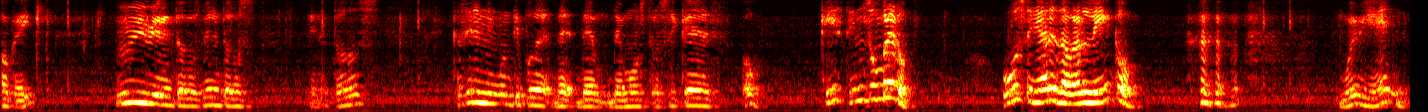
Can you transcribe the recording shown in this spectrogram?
Ok. Uy, vienen todos, vienen todos. Vienen todos. Casi no hay ningún tipo de, de, de, monstruo, así que es... Oh, ¿qué es? ¿Tiene un sombrero? Uh, señores, Abraham Lincoln. Muy bien.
